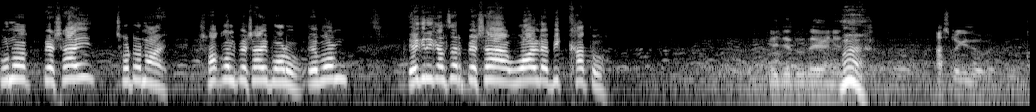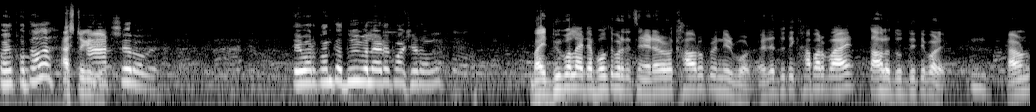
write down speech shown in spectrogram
কোনো পেশাই ছোট নয় সকল পেশাই বড় এবং এগ্রিকালচার পেশা ওয়ার্ল্ডে বিখ্যাত। এই যে দুধ হ্যাঁ। কেজি হবে। কয়- কত হবে? আটশো কেজি। আটশের হবে। এবার কোন তো দুই বেলা এটা কয়শের হবে? ভাই দুই বেলা এটা বলতে পারতেছেন এটা ওর খাওয়ার উপরে নির্ভর। এটা যদি খাবার পায় তাহলে দুধ দিতে পারে। কারণ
